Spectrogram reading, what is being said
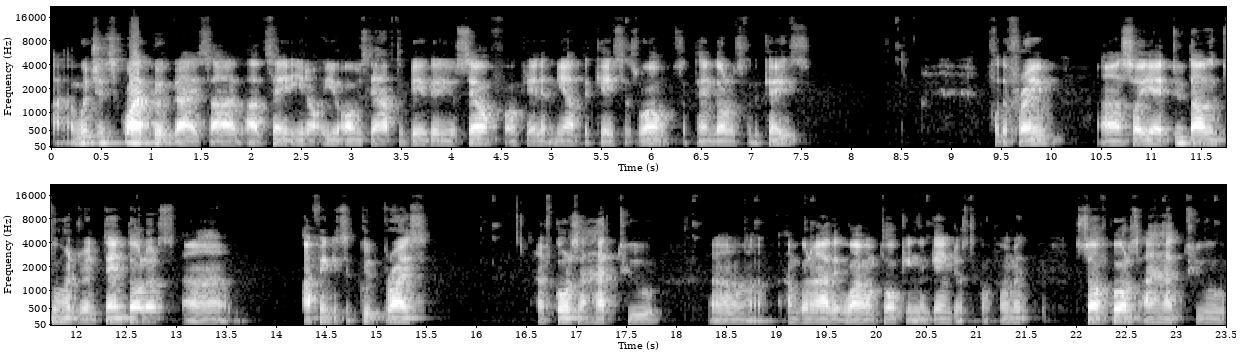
uh, which is quite good guys. I'd say you know you obviously have to build it yourself. Okay let me add the case as well. So $10 for the case for the frame uh, so yeah $2,210 uh, I think it's a good price. Of course I had to uh, I'm gonna add it while I'm talking again just to confirm it. So of course I had to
